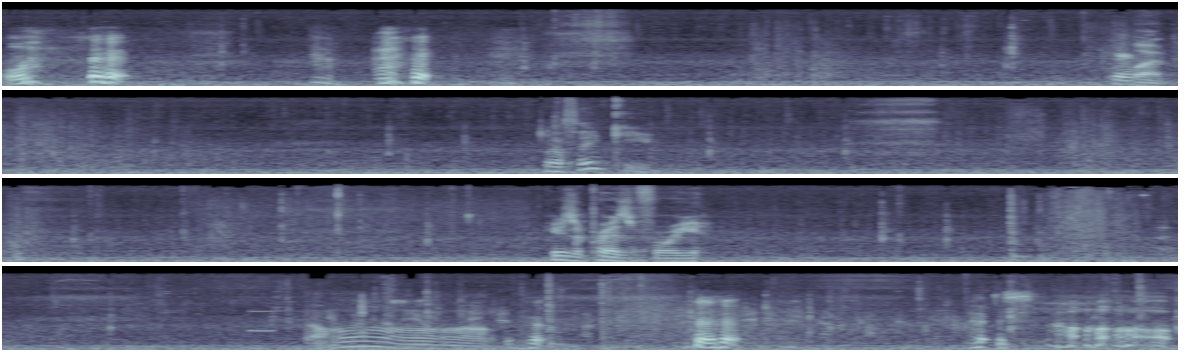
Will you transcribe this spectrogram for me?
What? What? No, thank you. Here's a present for you. Stop. Stop.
